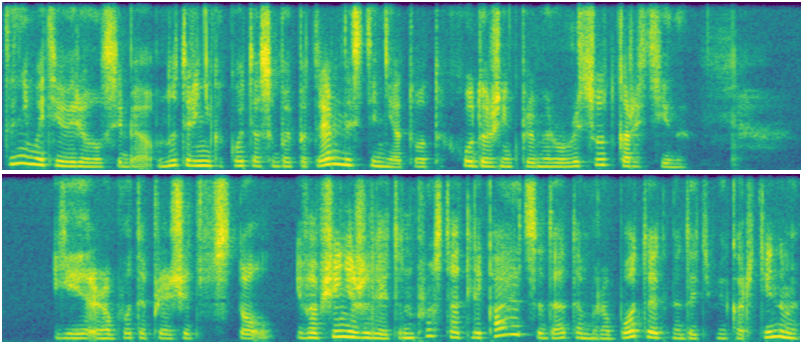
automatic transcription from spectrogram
ты не мотивировал себя, внутренней какой-то особой потребности нет. Вот художник, к примеру, рисует картины, и работа прячет в стол. И вообще не жалеет. Он просто отвлекается, да, там работает над этими картинами.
